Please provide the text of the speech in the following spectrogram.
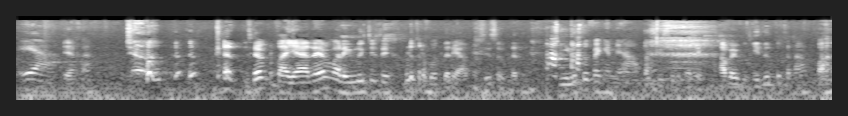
iya ya kan? kan dia pertanyaannya paling lucu sih lu terbuat dari apa sih sebenarnya dulu tuh pengennya apa sih sebenarnya apa yang begitu tuh kenapa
